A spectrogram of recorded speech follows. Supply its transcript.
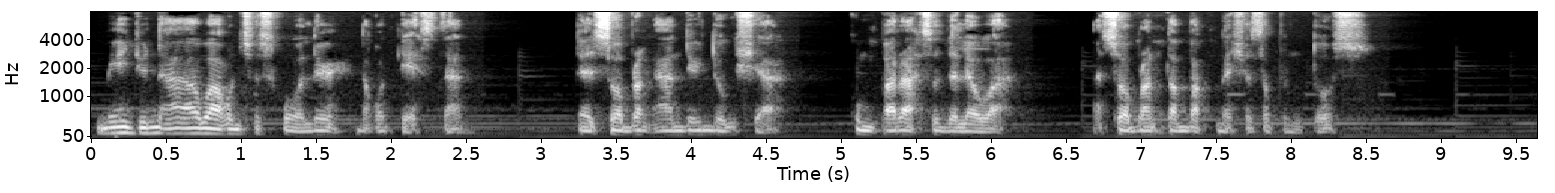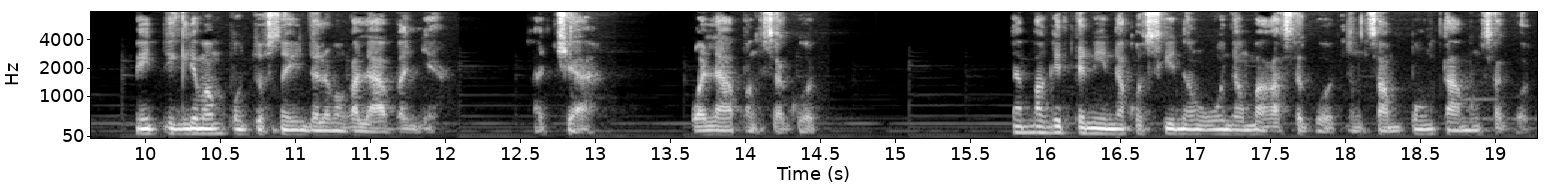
Medyo naaawa ko sa scholar na contestant dahil sobrang underdog siya kumpara sa dalawa at sobrang tabak na siya sa puntos. May tiglimang puntos na yung dalawang kalaban niya at siya wala pang sagot. Nabanggit kanina kung sino ang unang makasagot ng sampung tamang sagot.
